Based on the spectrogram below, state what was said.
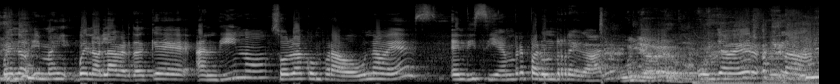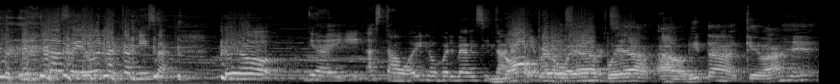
Bueno, imagi- bueno, la verdad que Andino solo ha comprado una vez en diciembre para un regalo. Un llavero. un llavero, no, no, se llevó una camisa. Pero de ahí hasta hoy no vuelve a visitar. No, pero voy a, voy a, ahorita que baje,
